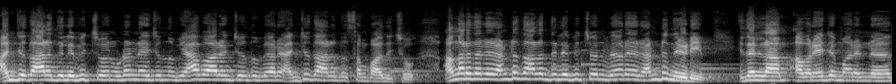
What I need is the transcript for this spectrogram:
അഞ്ച് താലന്ത് ലഭിച്ചവൻ ഉടനെ ചെന്ന് വ്യാപാരം ചെയ്തു വേറെ അഞ്ച് താലന്ത് സമ്പാദിച്ചു. അങ്ങനെ തന്നെ രണ്ട് താലന്ത് ലഭിച്ചവൻ വേറെ രണ്ട് നേടി. ഇതെല്ലാം അവർ യജമാനന്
